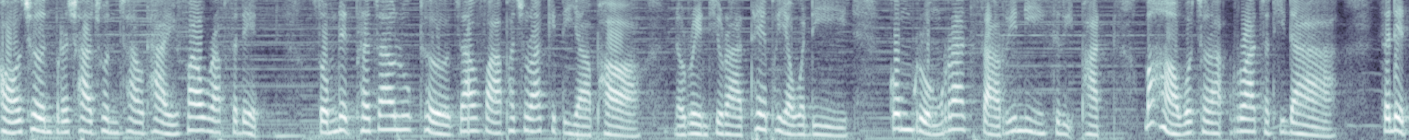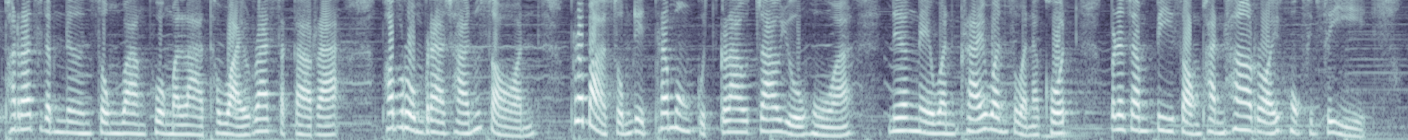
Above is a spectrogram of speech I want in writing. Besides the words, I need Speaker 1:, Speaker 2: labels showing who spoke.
Speaker 1: ขอเชิญประชาชนชาวไทยเฝ้ารับเสด็จ สมเด็จพระเจ้าลูกเธอเจ้าฟ้าพัชรกิติยาภานเรนทิราเทพยวดี กรมหลวงราชสารินีสิริพัฒน์มหาวชรราชธิดา เสด็จพระราชดำเนินทรงวางพวงมาลาถวายราชสกการะ พระบรมราชานุสรณ์พระบาทสมเด็จพระมงกุฎเกล้าเจ้าอยู่หัว เนื่องในวันคล้ายวันสวรรคต ประจำปี 2564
